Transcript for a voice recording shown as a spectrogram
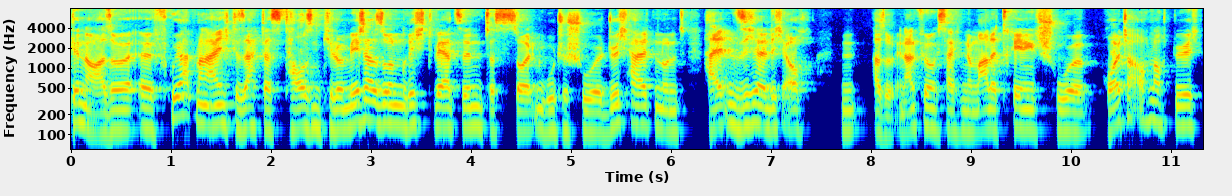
Genau, also äh, früher hat man eigentlich gesagt, dass 1000 Kilometer so ein Richtwert sind. Das sollten gute Schuhe durchhalten und halten sicherlich auch, also in Anführungszeichen normale Trainingsschuhe heute auch noch durch.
